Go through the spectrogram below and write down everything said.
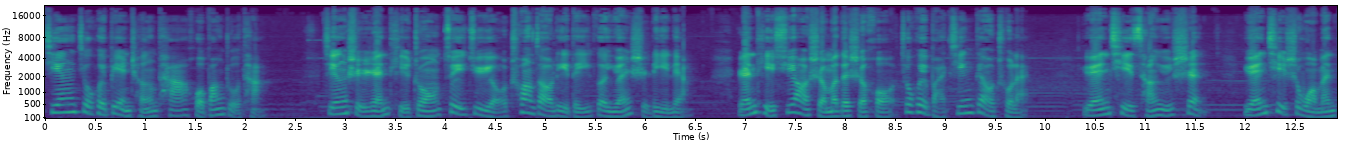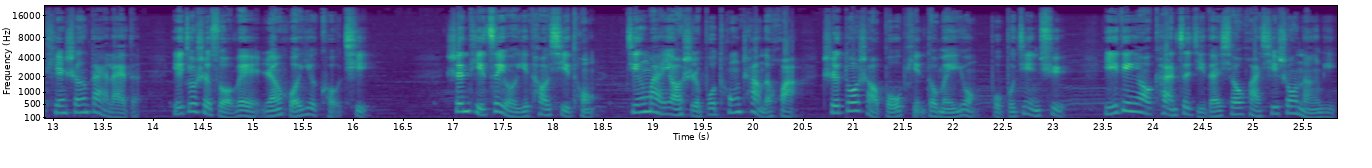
精就会变成它或帮助它。精是人体中最具有创造力的一个原始力量。人体需要什么的时候，就会把精调出来。元气藏于肾，元气是我们天生带来的，也就是所谓人活一口气。身体自有一套系统，经脉要是不通畅的话，吃多少补品都没用，补不进去。一定要看自己的消化吸收能力。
